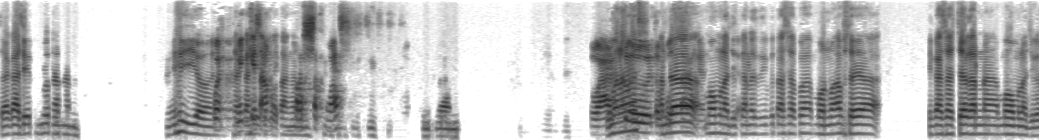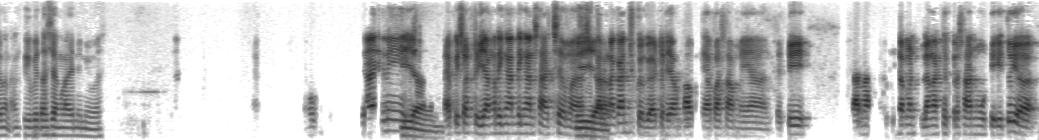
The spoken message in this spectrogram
Saya kasih tepuk tangan. Iya. Wah, saya mikir kasih sampai tepuk tangan. resek mas. Gimana Mas? Waduh, Anda tangan. mau melanjutkan aktivitas apa? Mohon maaf saya singkat saja karena mau melanjutkan aktivitas yang lain ini Mas. Ya ini Iya. episode yang ringan-ringan saja mas. Iya. Karena kan juga gak ada yang tahu siapa sampean. Jadi karena teman bilang ada keresahan mudik itu ya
